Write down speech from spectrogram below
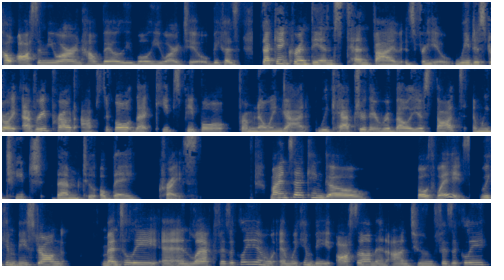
how awesome you are and how valuable you are too because Second corinthians 10 5 is for you. We destroy every proud obstacle that keeps people from knowing god. We capture their rebellious thoughts and we teach them to obey christ. Mindset can go both ways. We can be strong mentally and, lack physically, and, and we can be awesome and on tune physically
